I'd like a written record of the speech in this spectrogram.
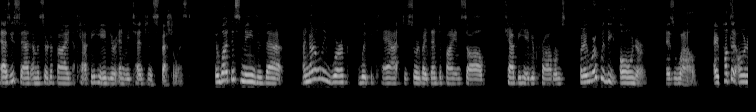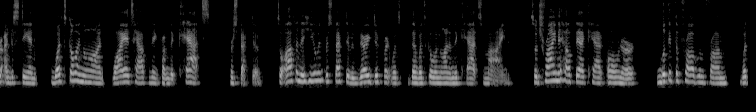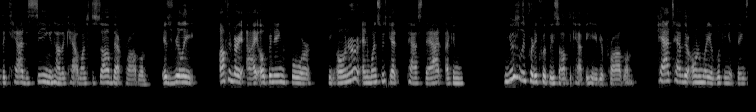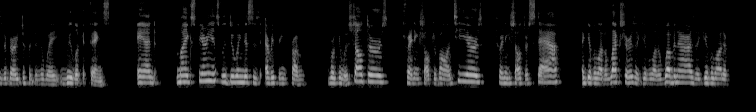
As you said, I'm a certified cat behavior and retention specialist. And what this means is that I not only work with the cat to sort of identify and solve cat behavior problems, but I work with the owner as well. I help that owner understand what's going on, why it's happening from the cat's perspective. So often the human perspective is very different what's, than what's going on in the cat's mind. So trying to help that cat owner look at the problem from what the cat is seeing and how the cat wants to solve that problem is really often very eye opening for the owner. And once we get past that, I can usually pretty quickly solve the cat behavior problem. Cats have their own way of looking at things that are very different than the way we look at things. And my experience with doing this is everything from working with shelters, training shelter volunteers, training shelter staff. I give a lot of lectures, I give a lot of webinars, I give a lot of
